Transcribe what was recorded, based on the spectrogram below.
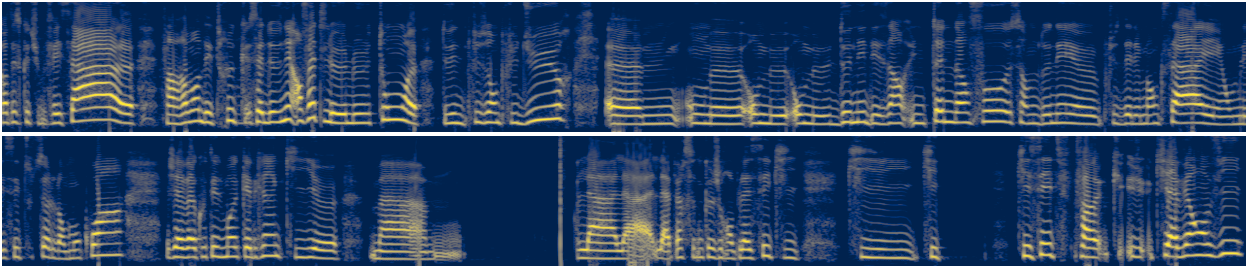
Quand est-ce que tu me fais ça? Enfin vraiment des trucs. Ça devenait en fait le, le ton devenait de plus en plus dur. on me on me on me donnait des une tonne d'infos sans me donner plus d'éléments que ça et on me laissait toute seule dans mon coin. J'avais à côté de moi quelqu'un qui m'a la, la, la, personne que je remplaçais qui, qui, qui, enfin, qui, avait envie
